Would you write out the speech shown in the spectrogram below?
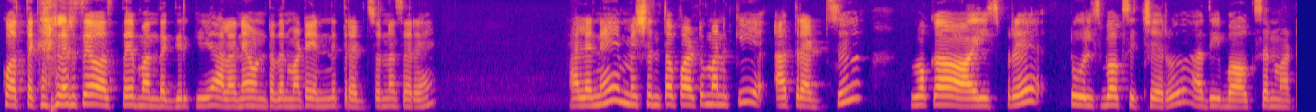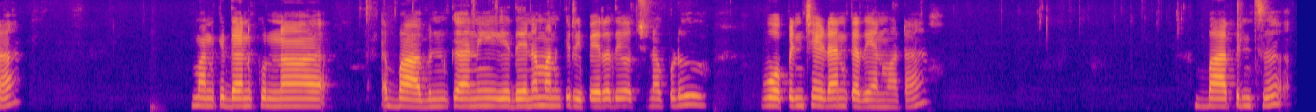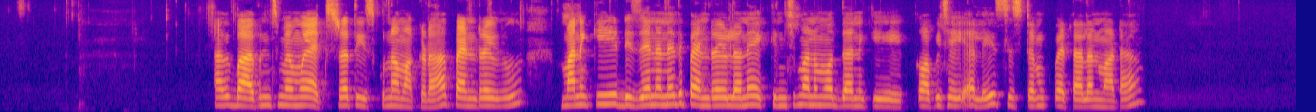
కొత్త కలర్సే వస్తాయి మన దగ్గరికి. అలానే ఉంటుంది అనమాట ఎన్ని థ్రెడ్స్ ఉన్నా సరే. అలానే మిషన్తో పాటు మనకి ఆ థ్రెడ్స్ ఒక ఆయిల్ స్ప్రే టూల్స్ బాక్స్ ఇచ్చారు. అది బాక్స్ అనమాట మనకి దానికి ఉన్న బాబిన్ కానీ ఏదైనా మనకి రిపేర్ అది వచ్చినప్పుడు ఓపెన్ చేయడానికి అది అనమాట బాపిన్స్ అవి బాపిన్స్ మేము ఎక్స్ట్రా తీసుకున్నాం అక్కడ. Pen drive. మనకి డిజైన్ అనేది పెన్ డ్రైవ్లోనే ఎక్కించి మనము దానికి కాపీ చేయాలి. సిస్టమ్కి పెట్టాలన్నమాట.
